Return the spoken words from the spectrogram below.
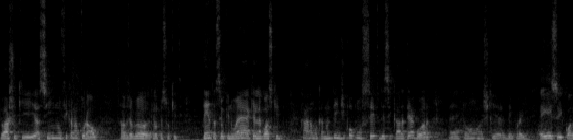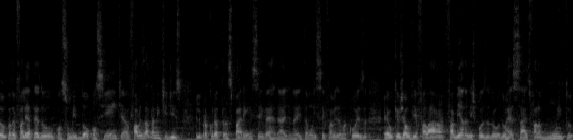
Eu acho que assim não fica natural, sabe? Já viu aquela pessoa que tenta ser o que não é, aquele negócio que caramba, cara, não entendi qual o conceito desse cara até agora. É, então, acho que é bem por aí. É isso, e quando eu, quando eu falei até do consumidor consciente, eu falo exatamente disso. Ele procura transparência e verdade, né? Então, isso aí foi a mesma coisa. É o que eu já ouvia falar, Fabiana, minha esposa do, do Resize, fala muito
